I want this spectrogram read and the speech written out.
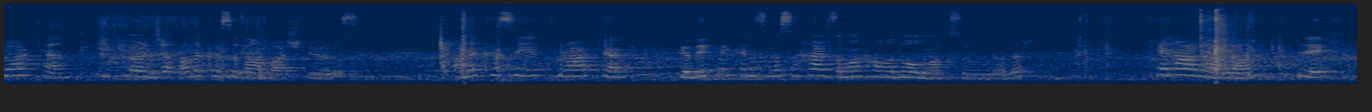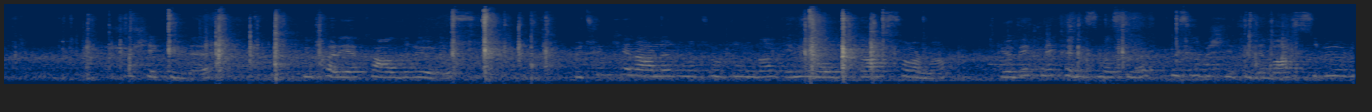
kurarken ilk önce ana kasadan başlıyoruz. Ana kasayı kurarken göbek mekanizması her zaman havada olmak zorundadır. Kenarlardan direkt şu şekilde yukarıya kaldırıyoruz. Bütün kenarların oturduğundan emin olduktan sonra göbek mekanizmasını hızlı bir şekilde bastırıyoruz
